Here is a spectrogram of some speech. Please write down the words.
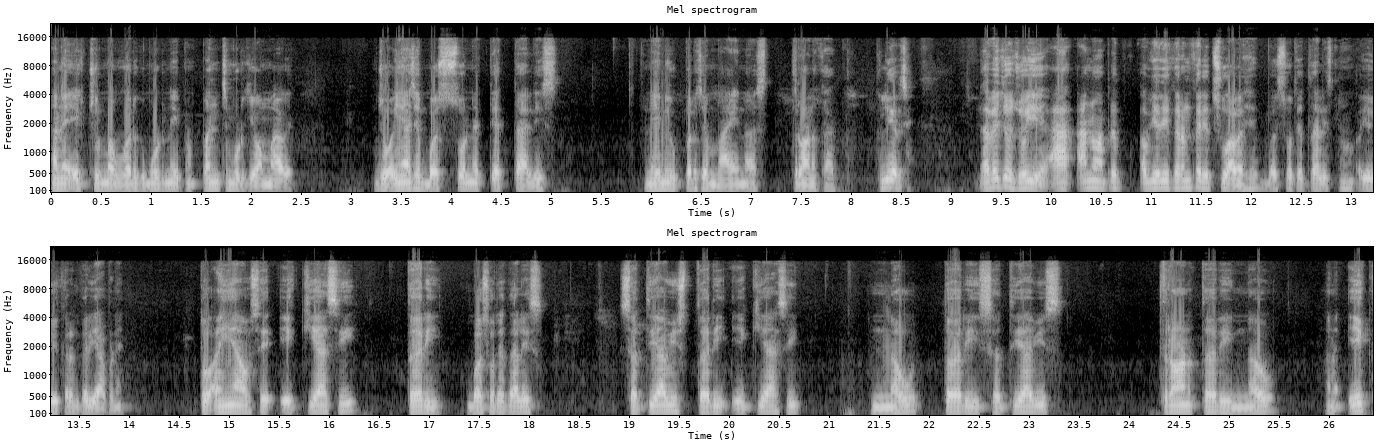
અને એકચ્યુઅલમાં વર્ગમૂળ નહીં, પણ પંચમૂળ કહેવામાં આવે. જો અહીંયા છે બસો ને તેતાલીસ ને એની ઉપર છે માઇનસ ત્રણ ઘાત ક્લિયર છે? હવે જો જોઈએ, આ, આનું આપણે અવયવીકરણ કરીએ શું આવે છે? બસો તેતાલીસનું અવયવીકરણ કરીએ આપણે. તો અહીંયા આવશે એક્યાસી તરી બસો તેતાલીસ, સત્યાવીસ તરી એક્યાસી, નવ તરી સત્યાવીસ, ત્રણ તરી નવ અને એક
